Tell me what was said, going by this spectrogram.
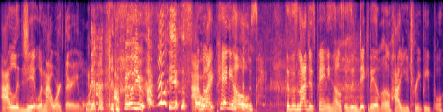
I legit would not work there anymore. I feel you. I feel you. So. I'd be like pantyhose. Because it's not just pantyhose, it's indicative of how you treat people.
